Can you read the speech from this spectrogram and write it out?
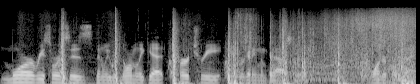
more resources than we would normally get per tree, and we're getting them faster. Wonderful thing.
